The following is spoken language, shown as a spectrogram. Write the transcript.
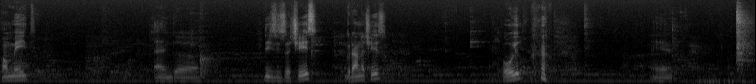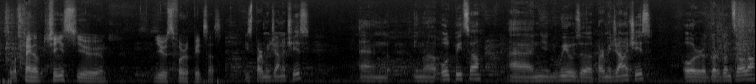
homemade, and uh, this is a cheese, grana cheese, oil. and So what kind of cheese you use for the pizzas? is Parmigiano cheese, and in uh, all pizza uh, we use uh, Parmigiano cheese or Gorgonzola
